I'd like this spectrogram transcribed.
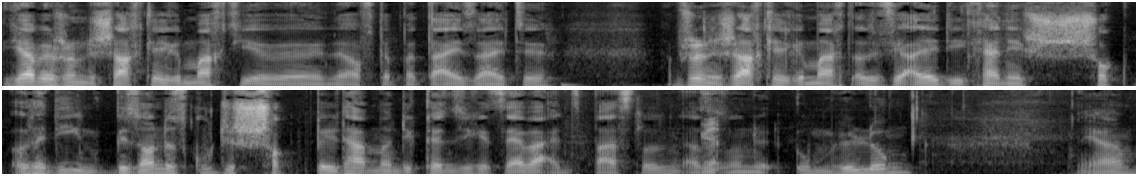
Ich habe ja schon eine Schachtel gemacht hier äh, auf der Parteiseite. Habe schon eine Schachtel gemacht, also für alle, die keine Schock oder die ein besonders gutes Schockbild haben, und die können sich jetzt selber eins basteln, also Ja. so eine Umhüllung. Ja,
